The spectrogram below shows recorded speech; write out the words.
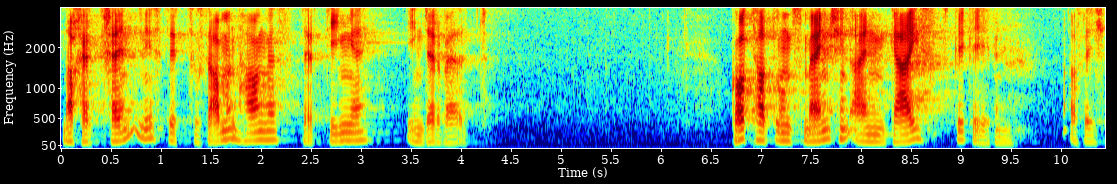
nach Erkenntnis des Zusammenhanges der Dinge in der Welt. Gott hat uns Menschen einen Geist gegeben. Also ich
